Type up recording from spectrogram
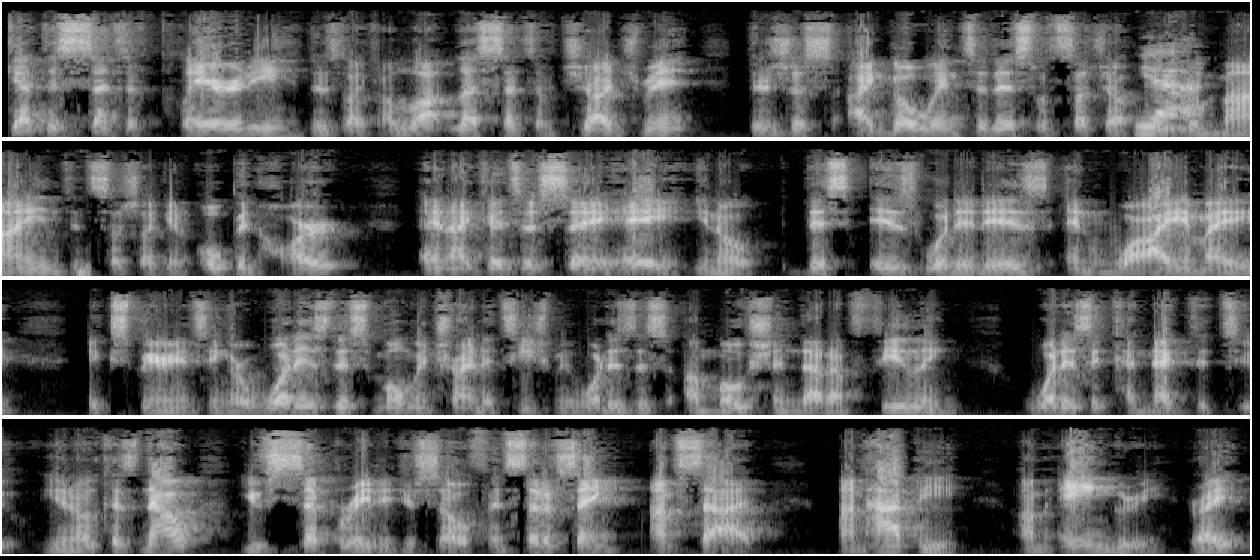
get this sense of clarity. There's like a lot less sense of judgment. There's just I go into this with such an yeah. open mind and such like an open heart, and I could just say, hey, you know, this is what it is, and why am I experiencing, or what is this moment trying to teach me? What is this emotion that I'm feeling? What is it connected to? You know, because now you've separated yourself instead of saying I'm sad, I'm happy, I'm angry, right?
